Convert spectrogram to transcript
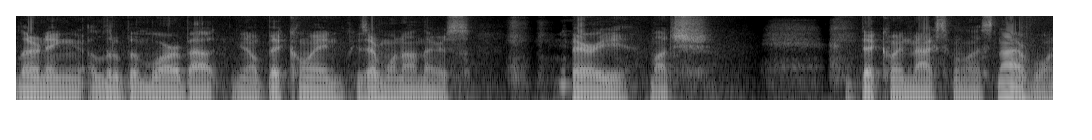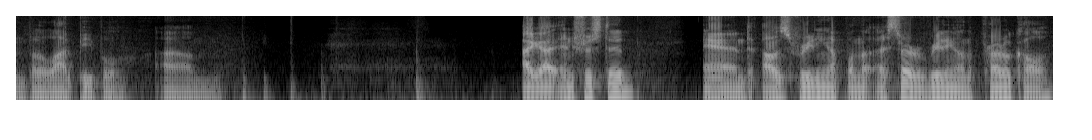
learning a little bit more about, you know, Bitcoin, because everyone on there is very much Bitcoin maximalist. Not everyone, but a lot of people. Um, I got interested and I was reading up on the I started reading on the protocol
